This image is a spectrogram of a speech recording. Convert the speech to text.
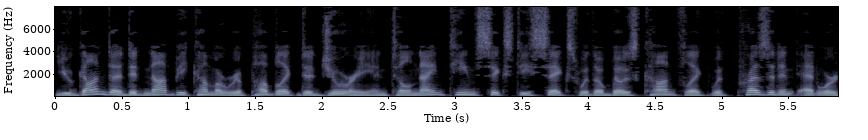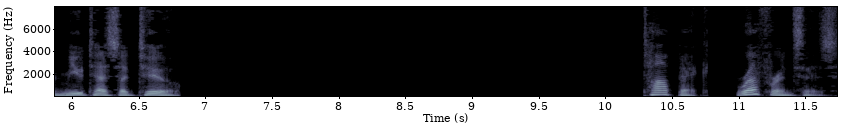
Uganda did not become a republic de jure until 1966 with Obote's conflict with President Edward Mutesa II. References.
